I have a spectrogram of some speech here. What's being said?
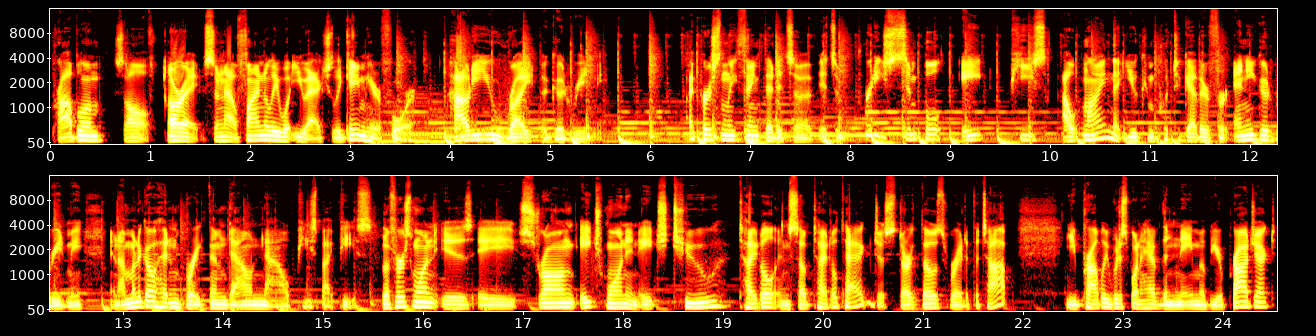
Problem solved. All right, so now finally, what you actually came here for. How do you write a good README? I personally think that it's a it's a pretty simple eight piece outline that you can put together for any good README, and I'm going to go ahead and break them down now piece by piece. The first one is a strong H1 and H2 title and subtitle tag. Just start those right at the top. You probably would just want to have the name of your project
